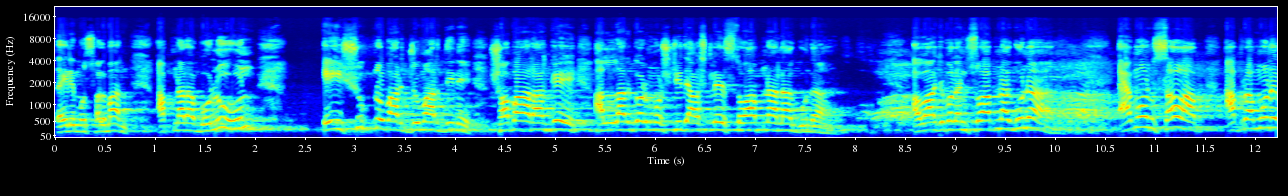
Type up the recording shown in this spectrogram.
তাইলে মুসলমান, আপনারা বলুন এই শুক্রবার জুমার দিনে সবার আগে আল্লাহর গড় মসজিদে আসলে সোয়াব না না আওয়াজ বলেন সোয়াব না গুণা এমন সওয়াব আপনারা মনে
